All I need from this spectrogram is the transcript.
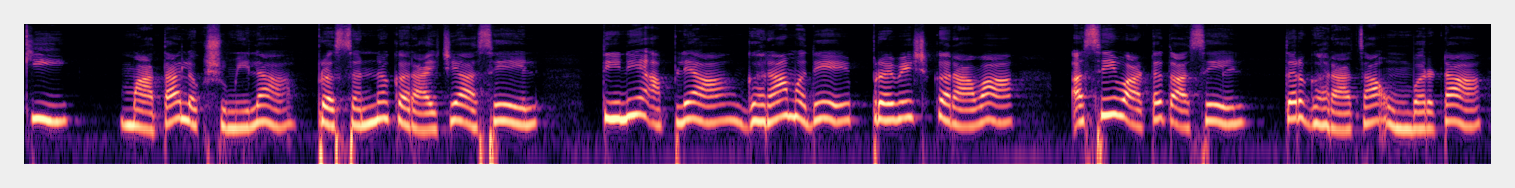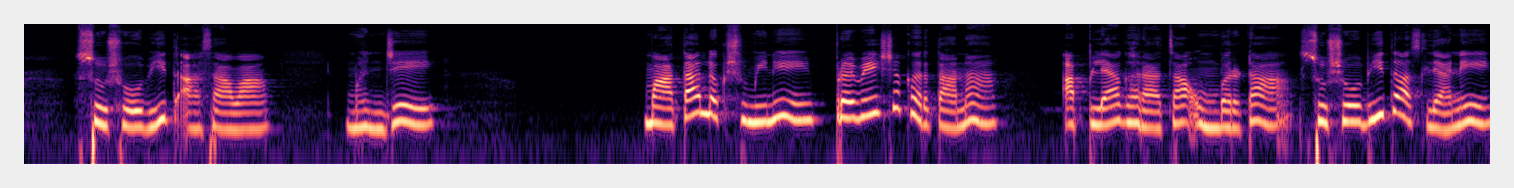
की माता लक्ष्मीला प्रसन्न करायचे असेल तिने आपल्या घरामध्ये प्रवेश करावा असे वाटत असेल तर घराचा उंबरटा सुशोभित असावा. म्हणजे माता लक्ष्मीने प्रवेश करताना आपल्या घराचा उंबरटा सुशोभित असल्याने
